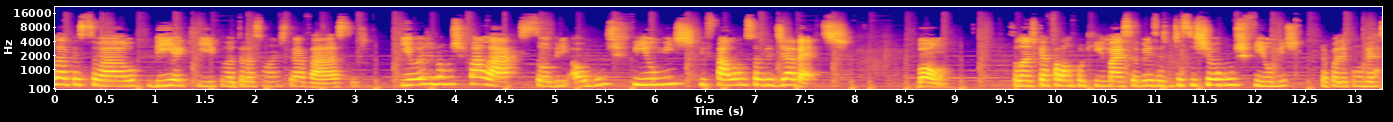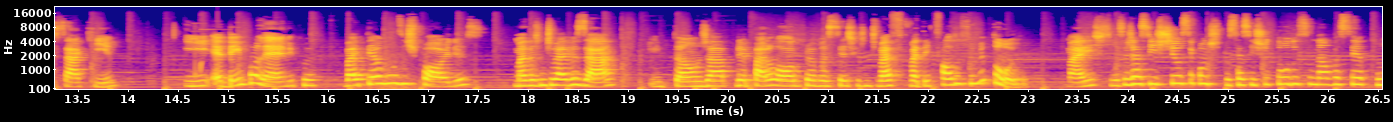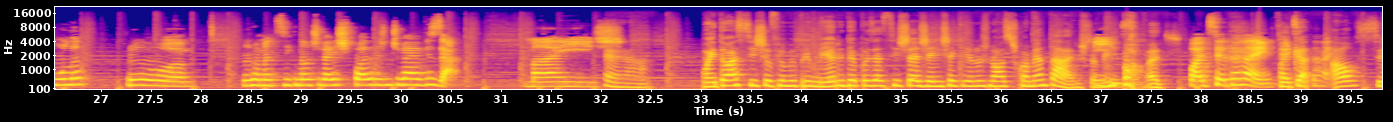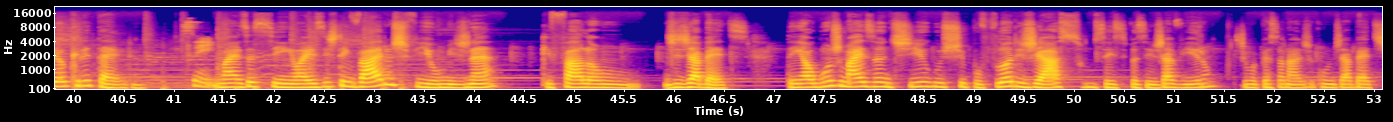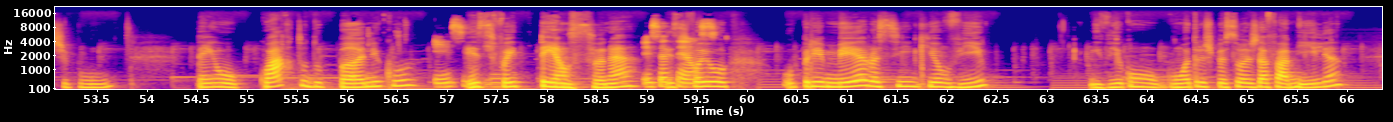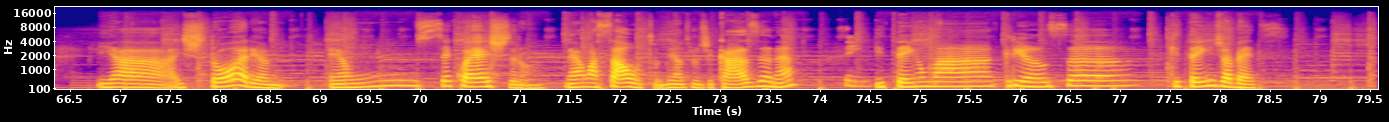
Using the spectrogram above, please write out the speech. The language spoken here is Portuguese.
Olá pessoal, Bia aqui com a doutora Solange Travassos e hoje vamos falar sobre alguns filmes que falam sobre diabetes. Bom, Solange quer falar um pouquinho mais sobre isso? A gente assistiu alguns filmes para poder conversar aqui e é bem polêmico, vai ter alguns spoilers, mas a gente vai avisar, então já preparo logo para vocês que a gente vai, vai ter que falar do filme todo. Mas se você já assistiu, você, você assiste tudo, senão você pula pro, pros momentos em que não tiver spoiler, a gente vai avisar. Mas. É. Ou então assiste o filme primeiro e depois assiste a gente aqui nos nossos comentários. Também Isso. pode. Pode ser também. Pode Fica ser também. ao seu critério. Sim. Mas assim, ó, existem vários filmes, né? Que falam de diabetes. Tem alguns mais antigos, tipo Flores de Aço, não sei se vocês já viram tinha uma personagem com diabetes tipo 1. Tem o Quarto do Pânico. Esse, Esse foi tenso, né? Esse é Esse tenso. foi o, o primeiro, assim, que eu vi. E vi com, com outras pessoas da família. E a, a história é um sequestro, né? Um assalto dentro de casa, né? Sim. E tem uma criança que tem diabetes,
